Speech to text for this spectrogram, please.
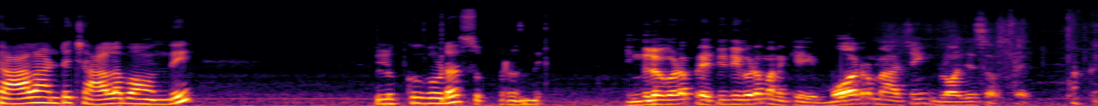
చాలా అంటే చాలా బాగుంది. లుక్ కూడా సూపర్ ఉంది. ఇందులో కూడా ప్రతిదీ కూడా మనకి బార్డర్ మ్యాచింగ్ బ్లౌజెస్ వస్తాయి. ఓకే.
